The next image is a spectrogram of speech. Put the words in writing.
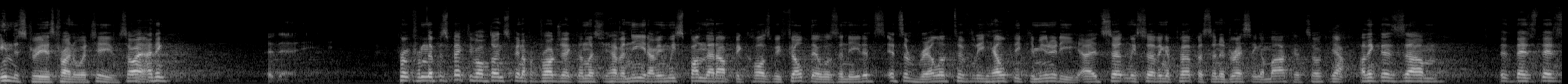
industry is trying to achieve. So I, I think from, from the perspective of don't spin up a project unless you have a need, I mean, we spun that up because we felt there was a need. It's, it's a relatively healthy community. Uh, it's certainly serving a purpose and addressing a market. So yeah. I think there's, um, there's, there's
